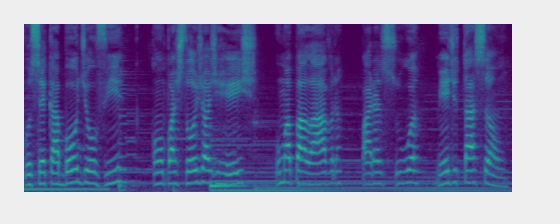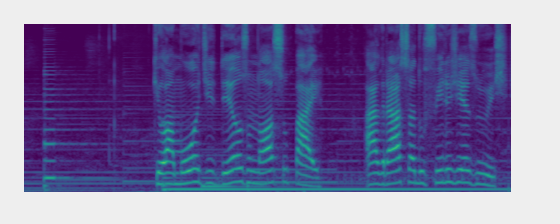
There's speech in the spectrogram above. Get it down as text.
Você acabou de ouvir com o pastor Jorge Reis uma palavra para a sua meditação. Que o amor de Deus, o nosso Pai, a graça do Filho Jesus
